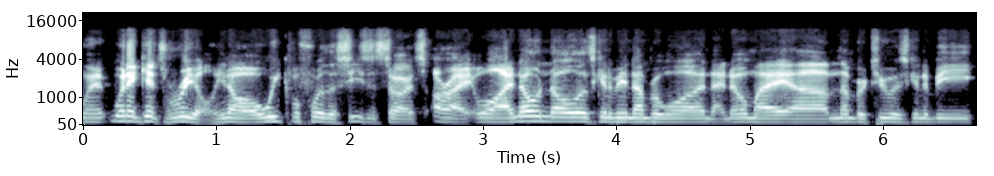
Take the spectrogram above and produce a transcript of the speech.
when when it gets real. You know, a week before the season starts. All right. Well, I know Nola's going to be number one. I know my um, number two is going to be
